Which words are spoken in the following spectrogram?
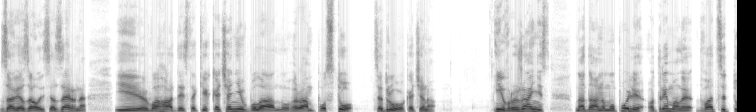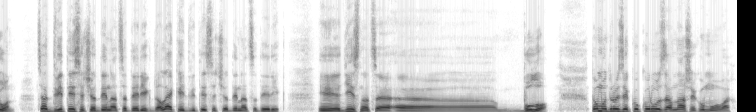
зав'язалися зерна. І вага десь таких качанів була ну, грам по 100. Це другого качана. І врожайність на даному полі отримали 20 тонн. Це 2011 рік, далекий 2011 рік. І дійсно це е, було. Тому, друзі, кукуруза в наших умовах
